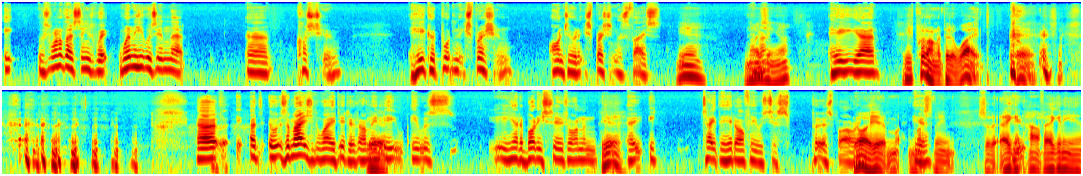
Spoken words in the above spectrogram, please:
it was one of those things where when he was in that uh, costume, he could put an expression onto an expressionless face. Yeah. Amazing, huh? He, uh, He's put on a bit of weight. Yeah. uh, it, it was amazing the way he did it. I mean, Yeah. he, he was, he had a bodysuit on and Yeah. uh, he'd take the head off, he was just perspiring. oh, yeah. It mu- Yeah. must have been sort of agony, half agony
